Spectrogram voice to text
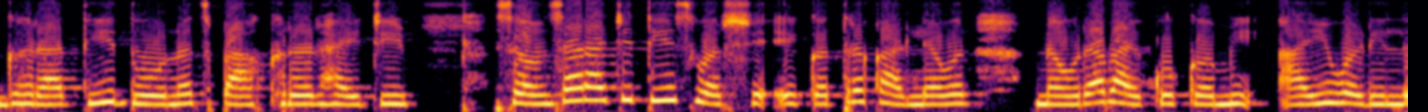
घरात ही दोनच पाखरं राहायची. संसाराची तीस वर्षे एकत्र काढल्यावर नवरा बायको कमी आई वडील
